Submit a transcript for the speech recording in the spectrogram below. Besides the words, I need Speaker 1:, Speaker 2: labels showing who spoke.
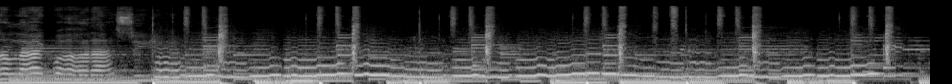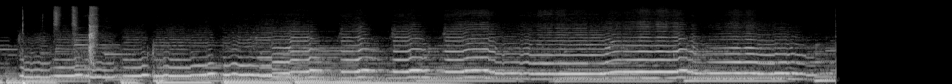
Speaker 1: and I like what I see.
